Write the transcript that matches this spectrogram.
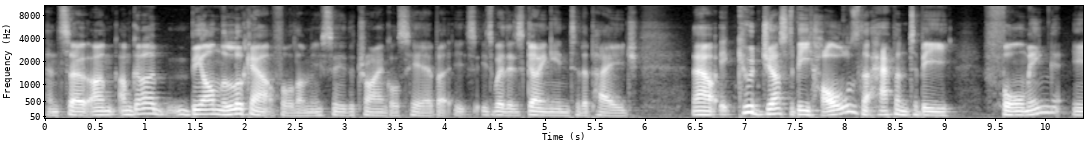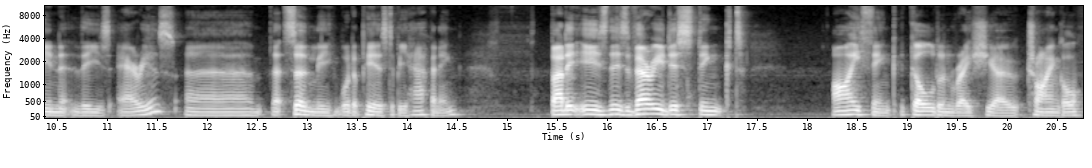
and so I'm, I'm going to be on the lookout for them. You see the triangles here, but it's, it's whether it's going into the page. Now, it could just be holes that happen to be forming in these areas. Uh, that certainly what appears to be happening. But it is this very distinct I think, golden ratio triangle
